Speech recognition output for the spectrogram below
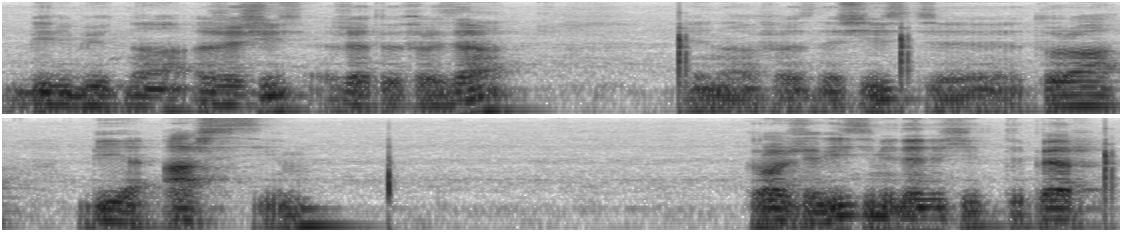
Білі б'ють на G6, жертви ферзя. І на ферзь D6 е, тура б'є H7. Король G8 іде на хід, тепер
